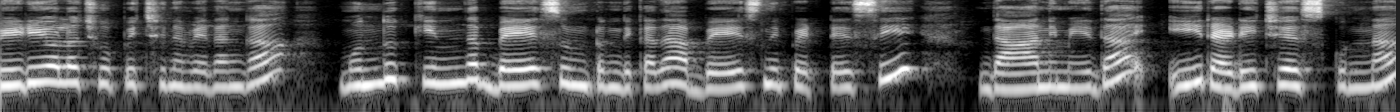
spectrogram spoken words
వీడియోలో చూపించిన విధంగా ముందు కింద బేస్ ఉంటుంది కదా ఆ బేస్ని పెట్టేసి దాని మీద ఈ రెడీ చేసుకున్న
